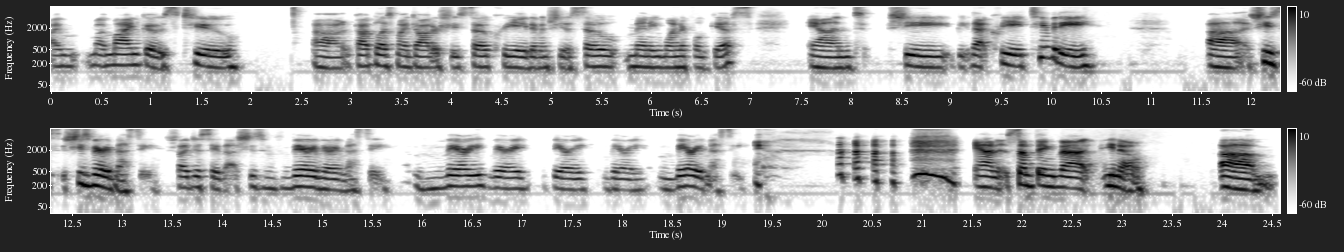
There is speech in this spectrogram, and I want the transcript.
I'm my mind goes to uh, God bless my daughter. She's so creative and she has so many wonderful gifts. And she, that creativity, uh, she's she's very messy. Should I just say that? She's very, very messy. Very, very, very, very, very messy. and it's something that, you know, um,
